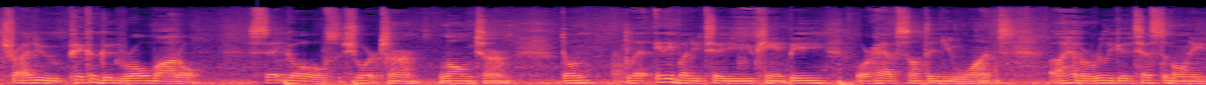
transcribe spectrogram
Try to pick a good role model set goals short term long term don't let anybody tell you you can't be or have something you want. I have a really good testimony.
